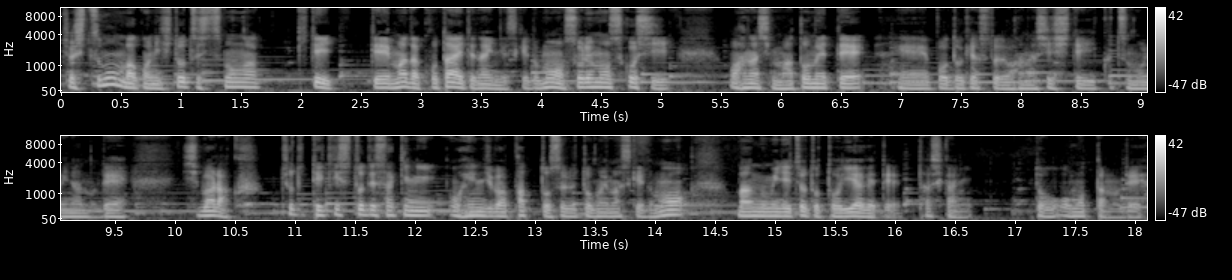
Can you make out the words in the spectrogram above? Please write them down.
一応質問箱に一つ質問が来ていてまだ答えてないんですけどもそれも少しお話まとめて、えー、ポッドキャストでお話ししていくつもりなのでしばらくちょっとテキストで先にお返事はパッとすると思いますけども番組でちょっと取り上げて確かにと思ったので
